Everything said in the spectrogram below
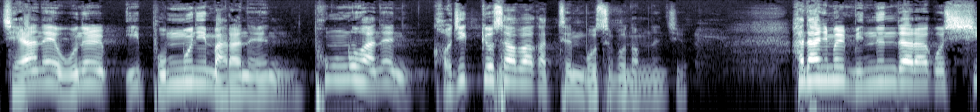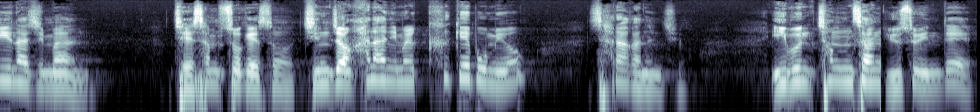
제 안에 오늘 이 본문이 말하는 폭로하는 거짓 교사와 같은 모습은 없는지요? 하나님을 믿는다라고 시인하지만 제 삶 속에서 진정 하나님을 크게 보며 살아가는지요? 이분 청상 유수인데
